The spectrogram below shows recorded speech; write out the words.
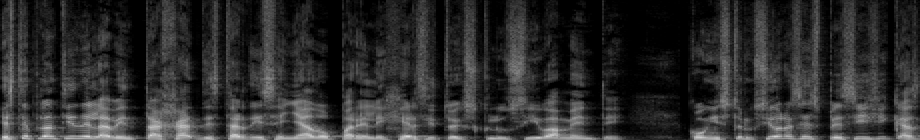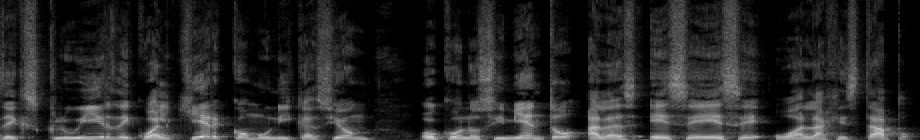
Este plan tiene la ventaja de estar diseñado para el ejército exclusivamente con instrucciones específicas de excluir de cualquier comunicación o conocimiento a las SS o a la Gestapo.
